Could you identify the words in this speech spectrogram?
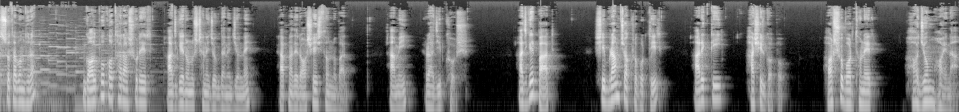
শ্রোতা বন্ধুরা। গল্প কথার আসরের আজকের অনুষ্ঠানে যোগদানের জন্য আপনাদের অশেষ ধন্যবাদ। আমি রাজীব ঘোষ। আজকের পাঠ শিবরাম চক্রবর্তীর আরেকটি হাসির গল্প। হর্ষবর্ধনের হজম হয় না।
